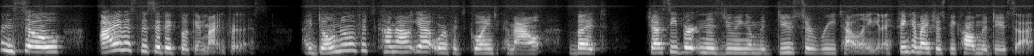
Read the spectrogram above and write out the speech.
and so I have a specific book in mind for this. I don't know if it's come out yet or if it's going to come out, but Jessie Burton is doing a Medusa retelling, and I think it might just be called Medusa.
